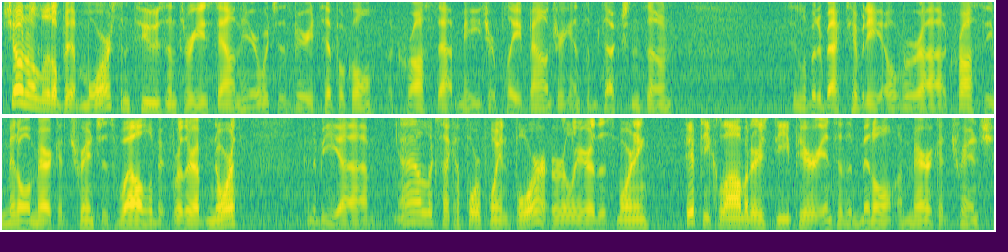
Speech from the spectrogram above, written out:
showing a little bit more, some twos and threes down here, which is very typical across that major plate boundary and subduction zone. See a little bit of activity over uh, across the Middle America Trench as well, a little bit further up north. Going to be, uh, looks like a 4.4 earlier this morning. 50 kilometers deep here into the Middle America Trench.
